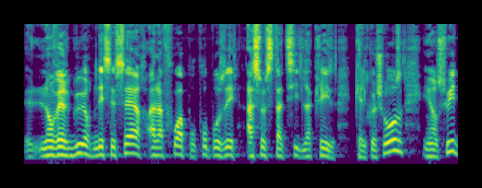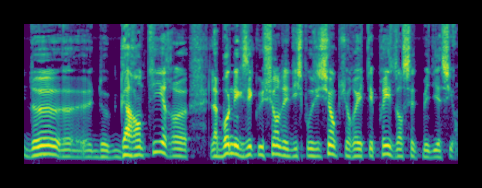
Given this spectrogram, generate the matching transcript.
l'envergure nécessaire à la fois pour proposer à ce stade-ci de la crise quelque chose et ensuite de, euh, de garantir euh, la bonne exécution des dispositions qui auraient été prises dans cette médiation.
